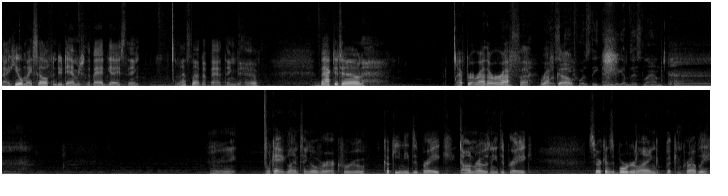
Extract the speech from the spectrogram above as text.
I heal myself and do damage to the bad guys thing. And that's not a bad thing to have. Back to town. After a rather rough, uh, rough go. was the envy of this land. Alright. Okay, glancing over our crew. Cookie needs a break. Don Rose needs a break. Sirkin's borderline, but can probably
